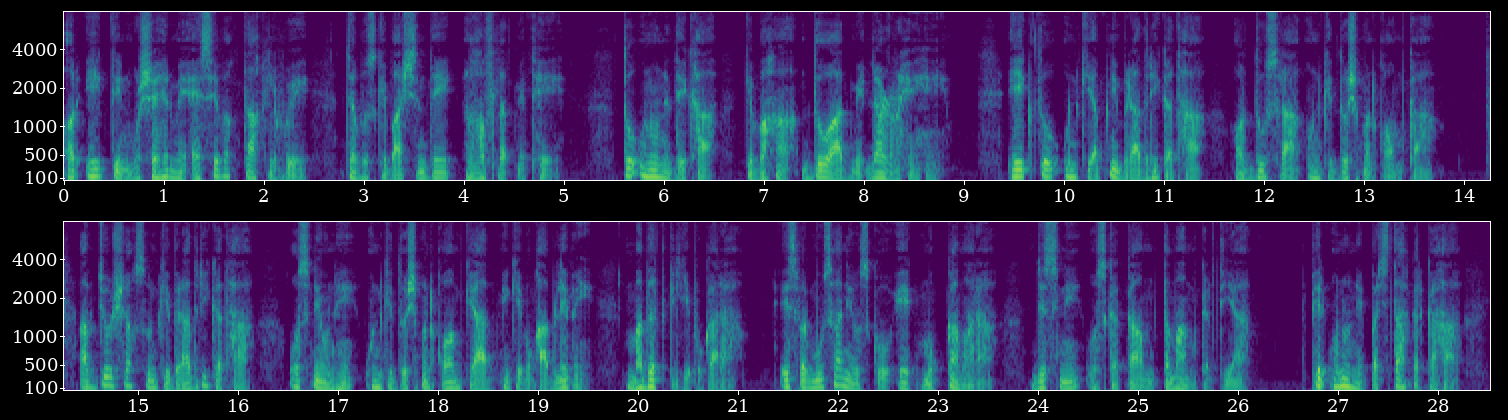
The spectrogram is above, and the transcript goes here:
और एक दिन वो शहर में ऐसे वक्त दाखिल हुए जब उसके बाशिंदे गफलत में थे। तो उन्होंने देखा कि वहाँ दो आदमी लड़ रहे हैं। एक तो उनकी अपनी बिरादरी का था और दूसरा उनके दुश्मन कौम का। अब जो शख्स उनकी बिरादरी का था, उसने उन्हें उनके दुश्मन कौम के आदमी के मुकाबले में मदद के लिए पुकारा। इस पर मूसा ने उसको एक मुक्का मारा, जिसने उसका काम तमाम कर दिया। फिर उन्होंने पछता कर कहा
